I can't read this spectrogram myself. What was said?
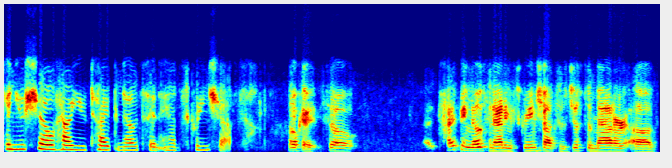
can you show how you type notes and add screenshots? Okay, so uh, typing notes and adding screenshots is just a matter of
